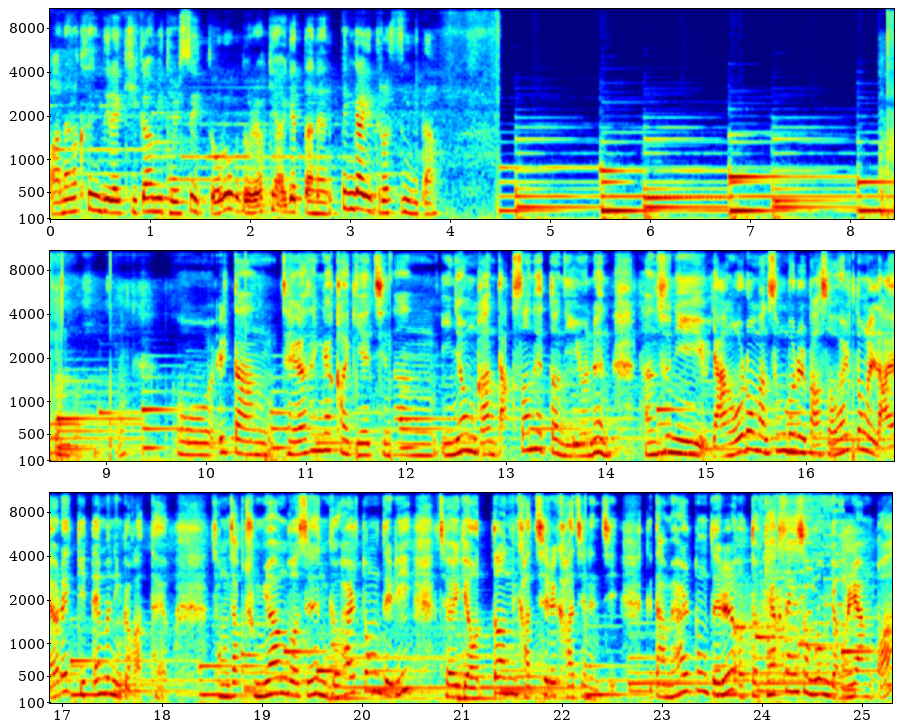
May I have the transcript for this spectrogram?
많은 학생들의 귀감이 될 수 있도록 노력해야겠다는 생각이 들었습니다. 일단 제가 생각하기에 지난 2년간 낙선했던 이유는 단순히 양으로만 승부를 봐서 활동을 나열했기 때문인 것 같아요. 정작 중요한 것은 그 활동들이 저에게 어떤 가치를 가지는지, 그 다음에 활동들을 어떻게 학생 성공 역량과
